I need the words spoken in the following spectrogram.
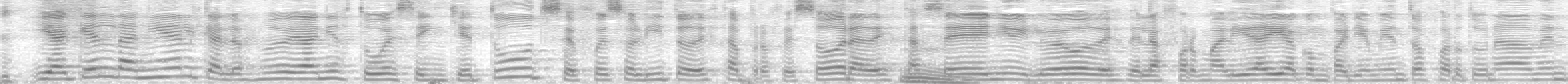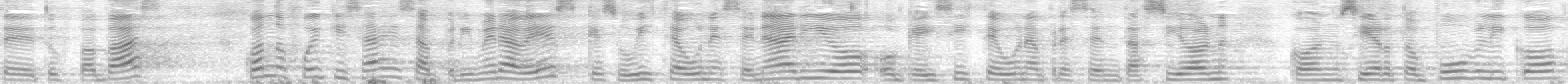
Y aquel Daniel que a los nueve años tuvo esa inquietud, se fue solito de esta profesora, de esta mm. y luego desde la formalidad y acompañamiento afortunadamente de tus papás, ¿Cuándo fue quizás esa primera vez que subiste a un escenario o que hiciste una presentación con cierto público?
